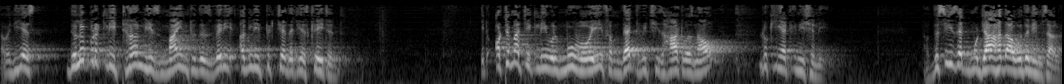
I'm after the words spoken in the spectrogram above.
Now when he has deliberately turned his mind to this very ugly picture that he has created, it automatically will move away from that which his heart was now looking at initially. Now this is that mujahada within himself.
